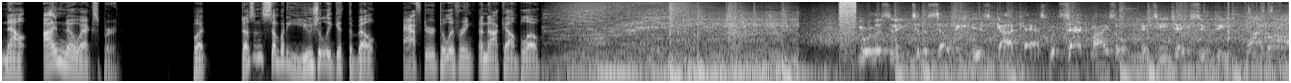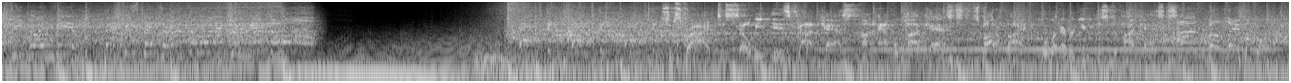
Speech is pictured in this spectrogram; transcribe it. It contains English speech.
Now, I'm no expert, but doesn't somebody usually get the belt after delivering a knockout blow? You're listening to the Selby is Godcast with Zack Meisel and TJ Zuppe. Fly ball, deep right field. Back is Spencer Subscribe to Selby is Godcast on Apple Podcasts, Spotify, or wherever you listen to podcasts. Unbelievable.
